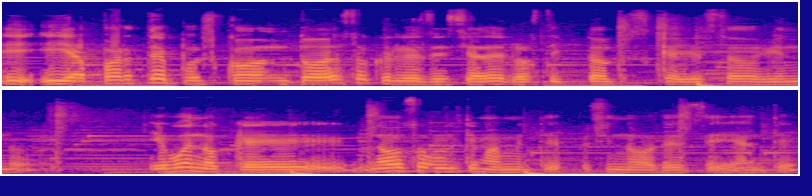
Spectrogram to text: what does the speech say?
Y, y aparte, pues con todo esto que les decía de los TikToks que he estado viendo, y bueno, que no solo últimamente, pues, sino desde antes,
